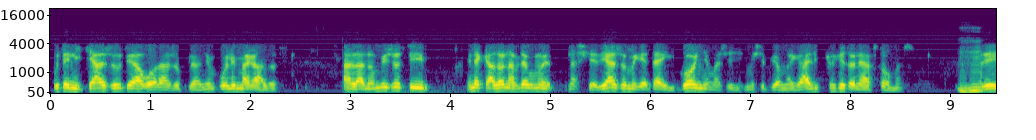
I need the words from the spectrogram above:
ούτε νοικιάζω ούτε αγοράζω πλέον. Είμαι πολύ μεγάλος. Αλλά νομίζω ότι είναι καλό να βλέπουμε, να σχεδιάζουμε για τα εγγόνια μας εμείς οι πιο μεγάλοι και όχι για τον εαυτό μας. Mm-hmm. Δηλαδή,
